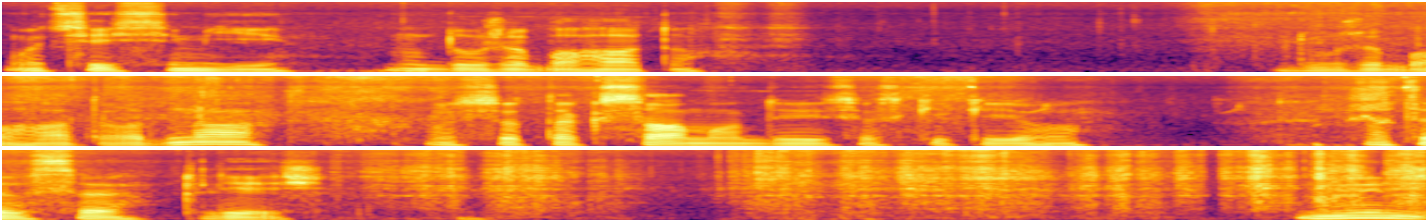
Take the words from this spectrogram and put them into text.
У цій сім'ї. Ну дуже багато. Дуже багато. Одна. Ось так само, дивіться скільки його. А це все клещ. Ну він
